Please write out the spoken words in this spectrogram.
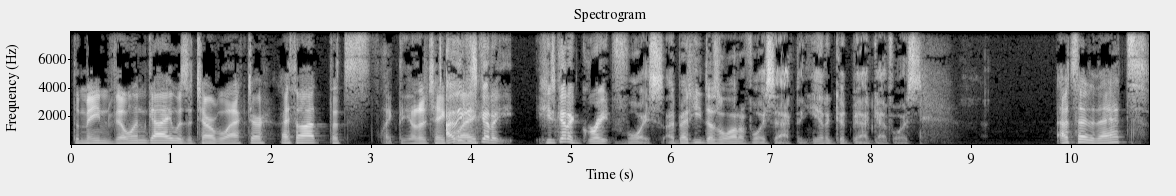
the main villain guy was a terrible actor. I thought that's like the other takeaway. I think he's got a he's got a great voice. I bet he does a lot of voice acting. He had a good bad guy voice. outside of that,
